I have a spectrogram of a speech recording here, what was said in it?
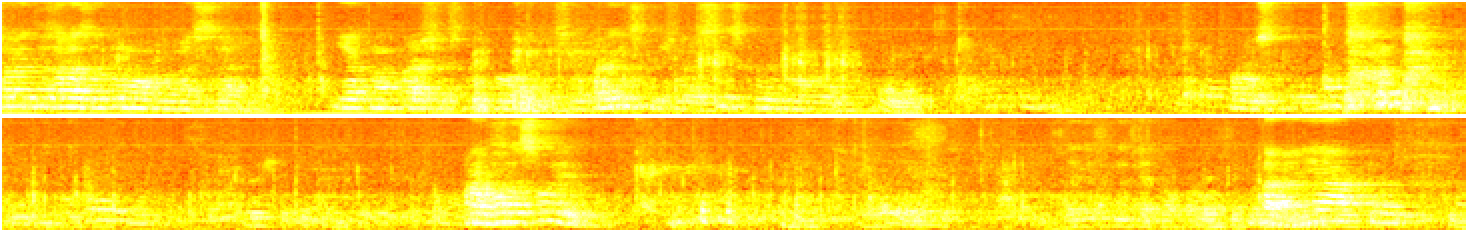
Давайте зараз домовимося, як нам краще спілкуватися, українською чи російською мовою. Русскую, да? Проголосуем? Так, я е, е,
